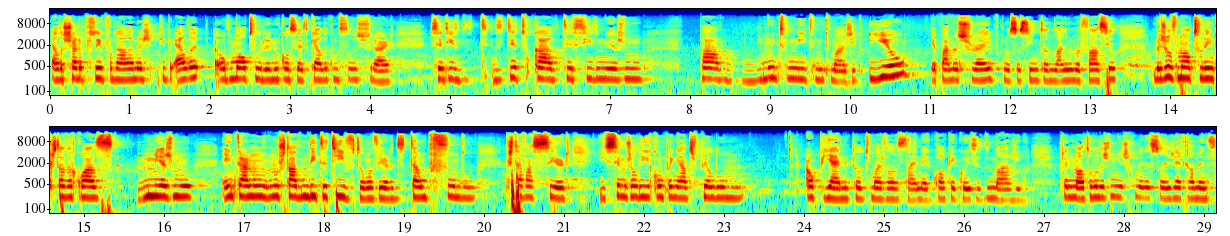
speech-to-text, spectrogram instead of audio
Ela chora por tudo e por nada, mas tipo, ela, houve uma altura no concerto que ela começou a chorar no sentido de, de ter tocado, de ter sido mesmo, pá, muito bonito, muito mágico. E eu, epá, não chorei porque não sou assim tão de lágrima fácil, mas houve uma altura em que estava quase mesmo a entrar num, num, estado meditativo, estão a ver, de tão profundo que estava a ser e sermos ali acompanhados pelo ao piano, pelo Tomás Valenstein, é qualquer coisa de mágico. Portanto, malta, uma das minhas recomendações é realmente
